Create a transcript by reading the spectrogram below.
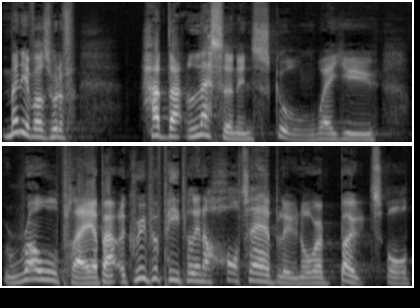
Many of us would have had that lesson in school where you role play about a group of people in a hot air balloon or a boat or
